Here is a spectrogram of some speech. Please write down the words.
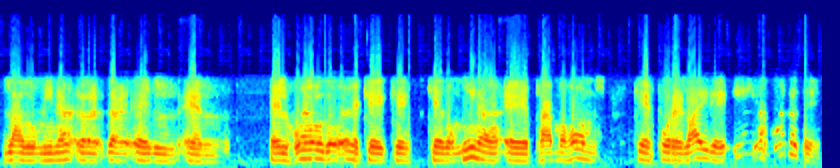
la domina el, el, el juego eh, que, que, que domina eh, Pat Mahomes, que es por el aire. Y acuérdate,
